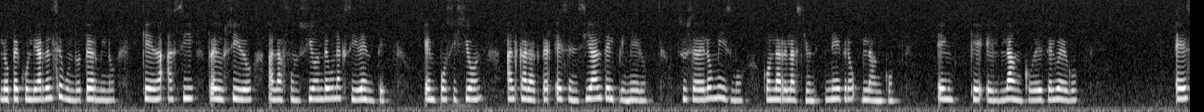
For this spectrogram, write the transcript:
Lo peculiar del segundo término queda así reducido a la función de un accidente en posición al carácter esencial del primero. Sucede lo mismo con la relación negro-blanco, en que el blanco, desde luego, es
